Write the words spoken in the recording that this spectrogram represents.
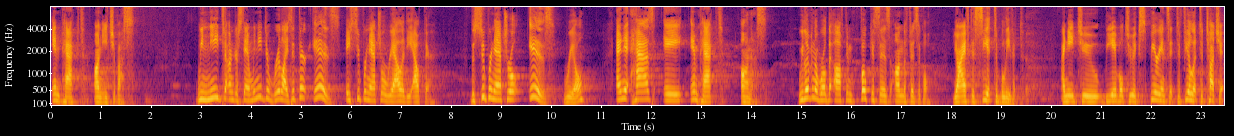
impact on each of us. We need to understand, we need to realize that there is a supernatural reality out there. The supernatural is real and it has a impact on us. We live in a world that often focuses on the physical. You know, I have to see it to believe it. I need to be able to experience it, to feel it, to touch it,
